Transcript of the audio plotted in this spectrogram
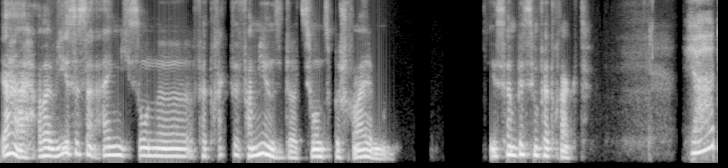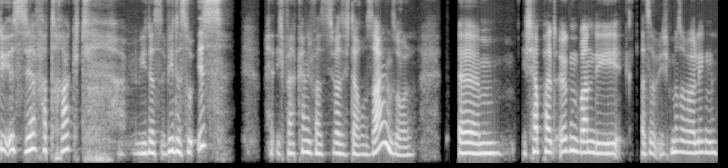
Ja, aber wie ist es dann eigentlich, so eine vertrackte Familiensituation zu beschreiben? Die ist ja ein bisschen vertrackt. Ja, die ist sehr vertrackt, wie das, wie das so ist. Ich weiß gar nicht, was, was ich daraus sagen soll. Ähm, ich habe halt irgendwann die, also ich muss überlegen,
